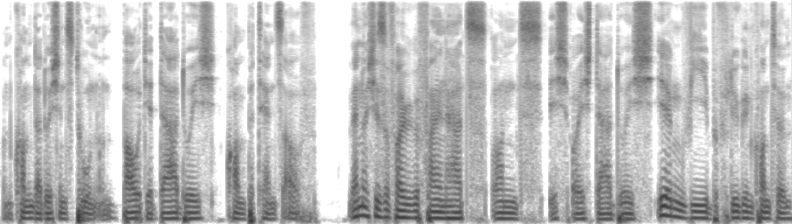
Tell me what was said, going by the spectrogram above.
und komm dadurch ins Tun und bau dir dadurch Kompetenz auf. Wenn euch diese Folge gefallen hat und ich euch dadurch irgendwie beflügeln konnte,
